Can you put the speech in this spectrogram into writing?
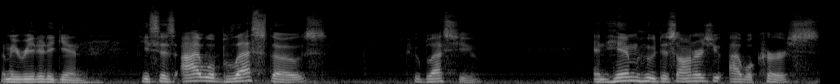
Let me read it again. He says, I will bless those who bless you, and him who dishonors you, I will curse.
